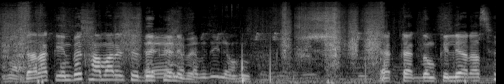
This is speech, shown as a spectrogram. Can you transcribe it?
হ্যাঁ। যারা কিনবে খামারে এসে দেখে হ্যাঁ, নেবে। একটা একদম ক্লিয়ার আছে।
